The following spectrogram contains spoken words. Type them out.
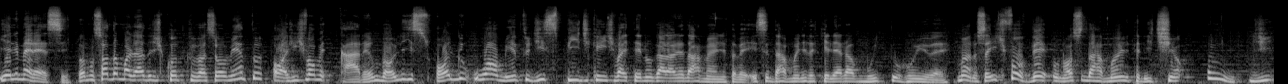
e ele merece. Vamos só dar uma olhada de quanto que vai ser o aumento. Ó, a gente vai aumentar... Caramba, olha isso. Olha o aumento de speed que a gente vai ter no Galarian Darmanita, velho. Esse Darmanita aqui, ele era muito ruim, velho. Mano, se a gente for ver, o nosso Darmanita, ele tinha um de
